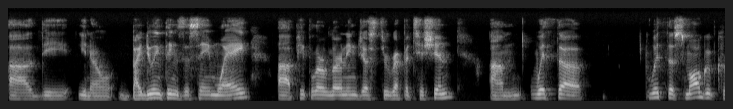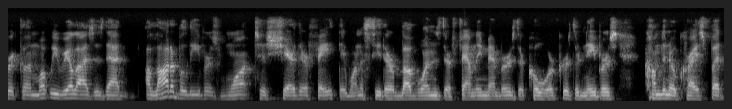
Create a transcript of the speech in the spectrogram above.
uh, the you know by doing things the same way, uh, people are learning just through repetition. Um, with the with the small group curriculum, what we realize is that a lot of believers want to share their faith. They want to see their loved ones, their family members, their coworkers, their neighbors come to know Christ, but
